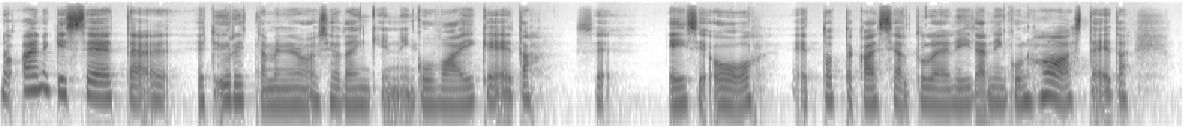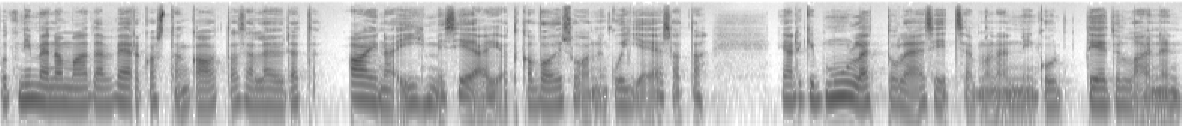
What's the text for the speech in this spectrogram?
no ainakin se, että, että yrittäminen olisi jotenkin niin kuin vaikeaa. Se, ei se ole. Että totta kai siellä tulee niitä niin kuin haasteita, mutta nimenomaan tämän verkoston kautta sä löydät aina ihmisiä, jotka voi sua niin kuin jeesata. Niin ainakin mulle tulee siitä semmoinen niin kuin tietynlainen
